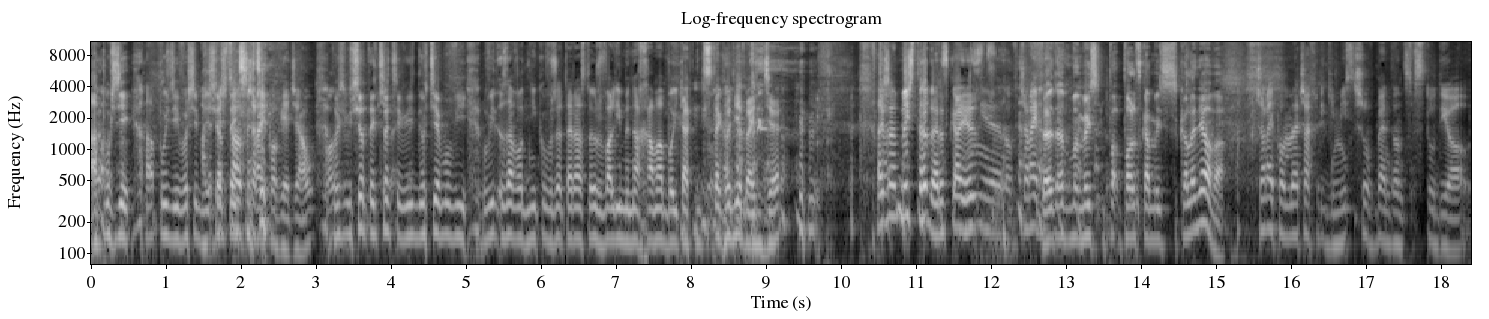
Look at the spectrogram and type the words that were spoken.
a później, a później w Ale wiesz co on 83 wczoraj powiedział? W On, 83 minucie mówi, mówi do zawodników, że teraz to już walimy na chama, bo i tak nic z tego nie będzie. Także myśl trenerska jest. nie, no, wczoraj, To, to myśl, po, polska myśl szkoleniowa. Wczoraj po meczach Ligi Mistrzów, będąc w studio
